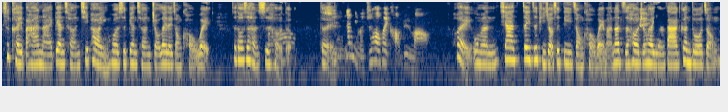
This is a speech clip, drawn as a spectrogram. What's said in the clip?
是可以把它拿来变成气泡饮，或者是变成酒类的一种口味，这都是很适合的。对，那你们之后会考虑吗？会。我们现在这一支啤酒是第一种口味嘛，那之后就会研发更多种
